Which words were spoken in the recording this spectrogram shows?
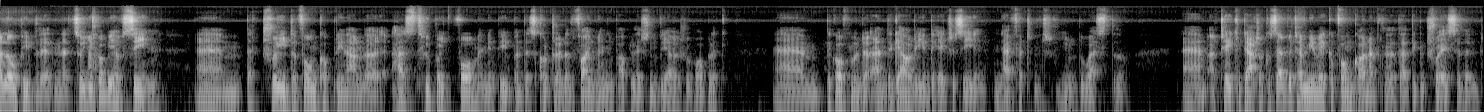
Hello, people of the internet. So you probably have seen um, that Three, the phone company now, that has 2.4 million people in this country out of the 5 million population of the Irish Republic. Um, the government and the Gardaí and the HSE and NPHET and you know the rest of them um, are taking data because every time you make a phone call and everything like that, they can trace it and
